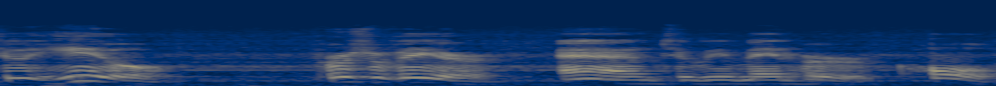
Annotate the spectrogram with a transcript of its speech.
to heal, persevere, and to be made whole.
